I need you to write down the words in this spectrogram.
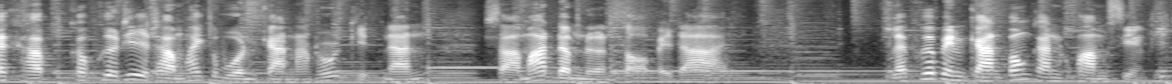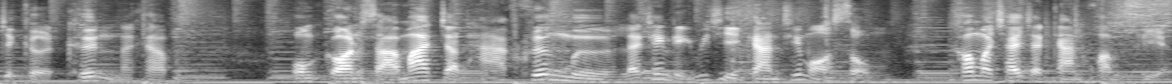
นะครับก็เพื่อที่จะทำให้กระบวนการทางธุรกิจนั้น สามารถดำเนินต่อไปได้ และเพื่อเป็นการป้องกันความเสี่ยงที่จะเกิดขึ้นนะครับองค์กรสามารถจัดหาเครื่องมือและเทคนิควิธีการที่เหมาะสม เข้ามาใช้จัดการความเสี่ยง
